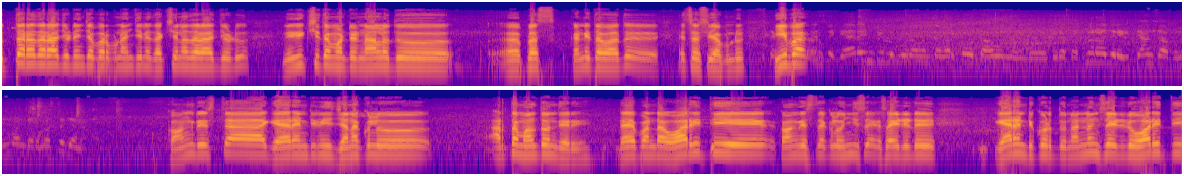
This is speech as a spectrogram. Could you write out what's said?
ಉತ್ತರದ ರಾಜ್ಯಡು ಇಂಚ ಬರ್ಪುಣ ಅಂಚಿನ ದಕ್ಷಿಣದ ರಾಜ್ಯೋಡು, ನಿರೀಕ್ಷಿತ ಮಟ್ಟ ನಾಲ್ದು ಪ್ಲಸ್ ಖಂಡಿತವಾದ ಯಶಸ್ವಿ ಆಪುಂಡು ಈ ಬಾ ಕಾಂಗ್ರೆಸ್ದ ಗ್ಯಾರಂಟಿನಿ ಜನಕುಲು ಅರ್ಥ ಮಲ್ತೊಂದೇರಿ. ದಯಪಂಡ ಆ ರೀತಿ ಕಾಂಗ್ರೆಸ್ ತಕಲು ಒಂಜಿ ಸೈಡೆಡ್ ಗ್ಯಾರಂಟಿ ಕೊಡ್ತು, ನನ್ನೊಂದು ಸೈಡೆಡ್ ಆ ರೀತಿ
